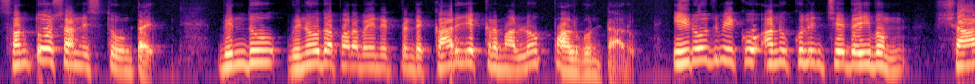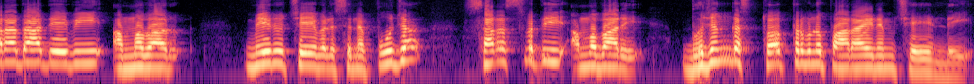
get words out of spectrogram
సంతోషాన్ని ఇస్తూ ఉంటాయి. విందు వినోదపరమైనటువంటి కార్యక్రమాల్లో పాల్గొంటారు. ఈరోజు మీకు అనుకూలించే దైవం శారదాదేవి అమ్మవారు. మీరు చేయవలసిన పూజ సరస్వతి అమ్మవారి భుజంగ స్తోత్రమును పారాయణం చేయండి.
